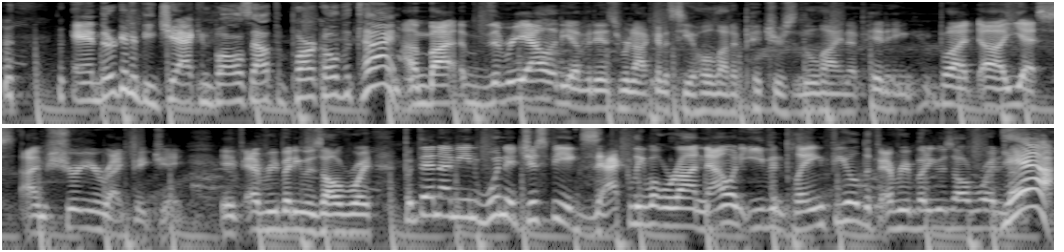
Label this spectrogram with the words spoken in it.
and they're going to be jacking balls out the park all the time. Um, the reality of it is, we're not going to see a whole lot of pitchers in the lineup hitting. But uh, yes, I'm sure you're right, Big J. If everybody was all Roy, but then I mean, wouldn't it just be exactly what we're on now, an even playing field, if everybody was all Roy? Yeah.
